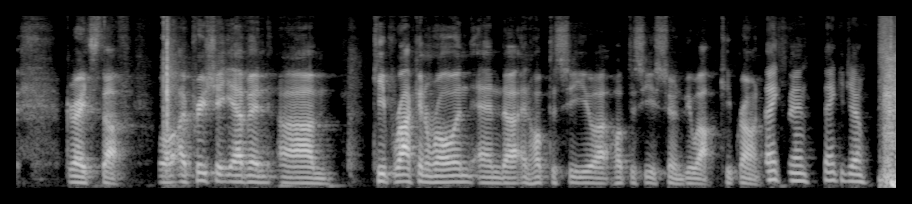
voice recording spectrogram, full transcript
Great stuff. Well, I appreciate you, Evan. Um, keep rocking and rolling, and uh, and hope to see you. Uh, hope to see you soon. Be well. Keep growing. Thanks, man. Thank you, Joe.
